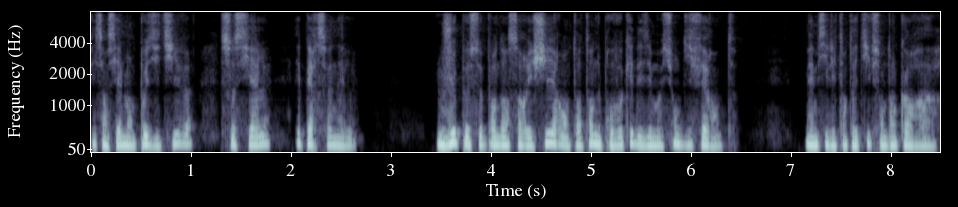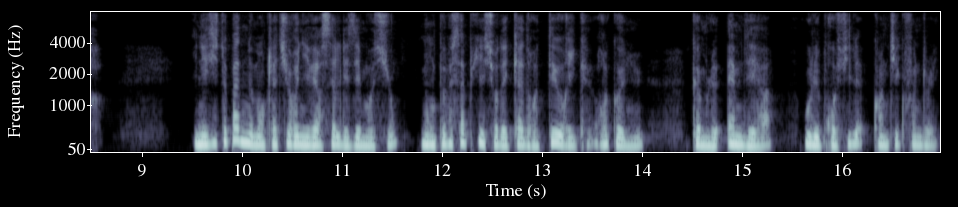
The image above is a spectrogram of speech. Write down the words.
essentiellement positives, sociales et personnelles. Le jeu peut cependant s'enrichir en tentant de provoquer des émotions différentes, même si les tentatives sont encore rares. Il n'existe pas de nomenclature universelle des émotions, mais on peut s'appuyer sur des cadres théoriques reconnus, comme le MDA ou le profil Quantic Foundry.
